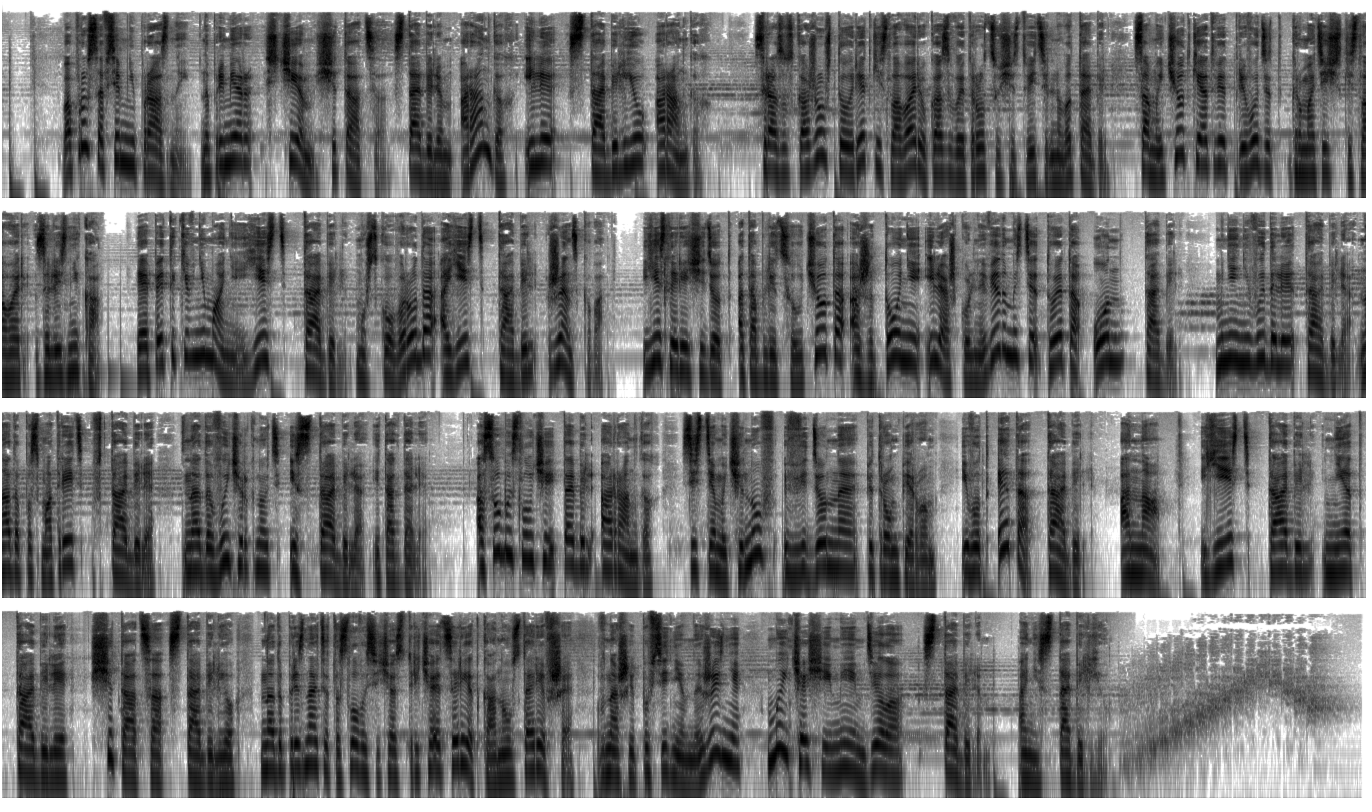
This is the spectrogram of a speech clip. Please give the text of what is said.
Вопрос совсем не праздный. Например, с чем считаться? С табелем о рангах или с табелью о рангах? Сразу скажу, что редкий словарь указывает род существительного табель. Самый четкий ответ приводит грамматический словарь Залезняка. И опять-таки, внимание, есть табель мужского рода, а есть табель женского. Если речь идет о таблице учета, о жетоне или о школьной ведомости, то это он табель. Мне не выдали табеля, надо посмотреть в табеле, надо вычеркнуть из табеля и так далее. Особый случай – табель о рангах, система чинов, введенная Петром I. И вот эта табель, она, есть табель, нет табели, считаться с табелью. Надо признать, это слово сейчас встречается редко, оно устаревшее. В нашей повседневной жизни мы чаще имеем дело с табелем, а не с табелью.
